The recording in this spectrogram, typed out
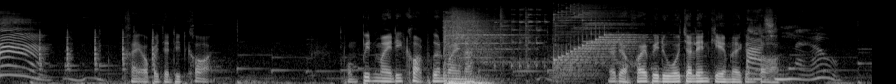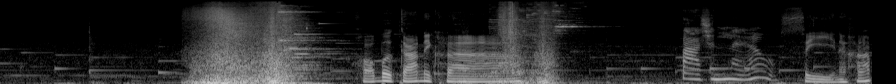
ห้าใครออกไปจากดิสคอร์ดผมปิดไมค์ดิสคอร์ดเพื่อนไว้นะ แล้วเดี๋ยวค่อยไปดูว่าจะเล่นเกมอะไรกันตาต่อ ฉันแล้ว ขอเบิกการ์ดหน่อยครับตาฉันแล้ว สี่นะครับ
